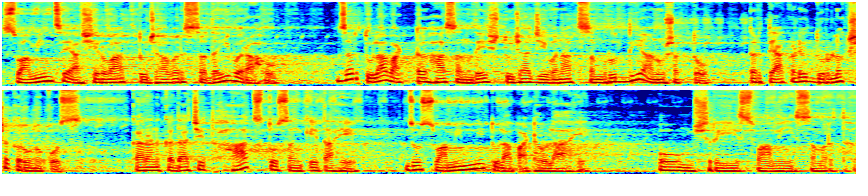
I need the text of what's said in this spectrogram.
स्वामींचे आशीर्वाद तुझ्यावर सदैव राहो. जर तुला वाटतं हा संदेश तुझ्या जीवनात समृद्धी आणू शकतो तर त्याकडे दुर्लक्ष करू नकोस. कारण कदाचित हाच तो संकेत आहे जो स्वामींनी तुला पाठवला आहे. ओम श्री स्वामी समर्थ.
